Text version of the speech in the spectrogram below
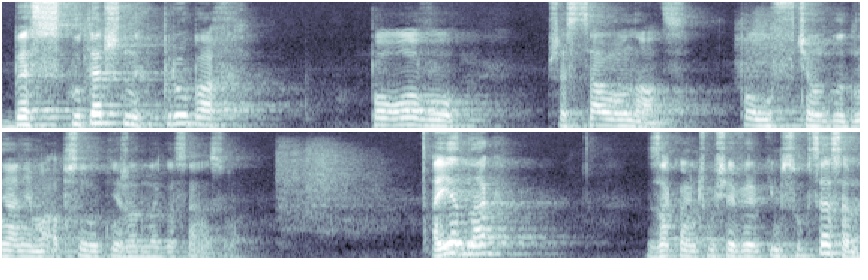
bezskutecznych próbach połowu przez całą noc, połów w ciągu dnia nie ma absolutnie żadnego sensu. A jednak zakończył się wielkim sukcesem.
